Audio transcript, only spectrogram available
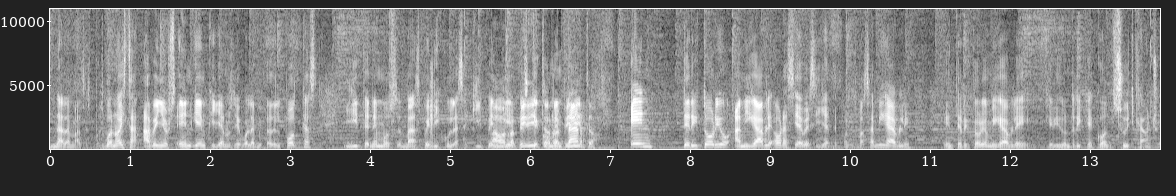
Nada más después. Bueno, ahí está, Avengers Endgame, que ya nos llevó a la mitad del podcast. Y tenemos más películas aquí Vamos pendientes que rapidito, comentar. rapidito. En territorio amigable. Ahora sí, a ver si ya te pones más amigable. En territorio amigable, querido Enrique, con Sweet Country.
